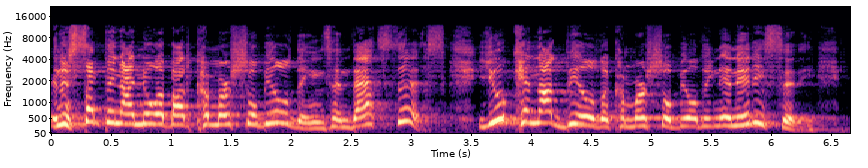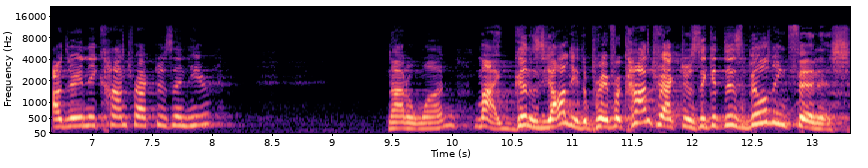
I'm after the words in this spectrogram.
And there's something I know about commercial buildings, and that's this. You cannot build a commercial building in any city. Are there any contractors in here? Not a one? My goodness, y'all need to pray for contractors to get this building finished.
